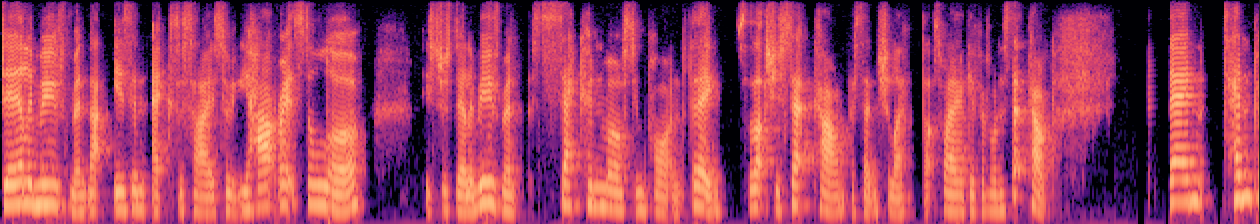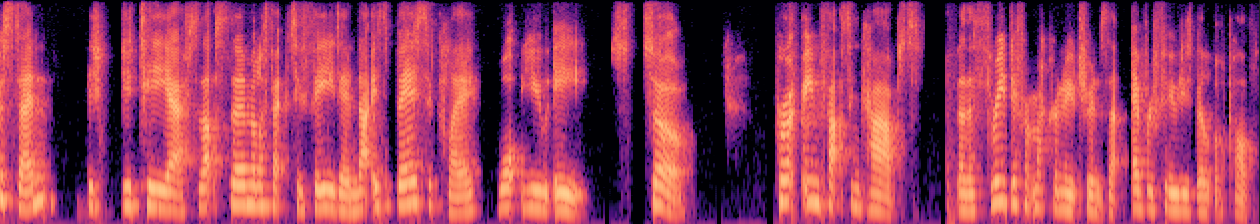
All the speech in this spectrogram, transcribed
daily movement that isn't exercise. So your heart rate's still low. It's just daily movement. Second most important thing. So that's your step count, essentially. That's why I give everyone a step count. Then 10% is your TEF. So that's thermal effective feeding. That is basically what you eat. So protein, fats, and carbs. They're the three different macronutrients that every food is built up of.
